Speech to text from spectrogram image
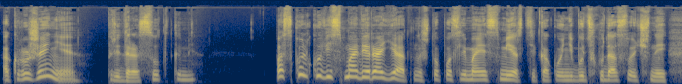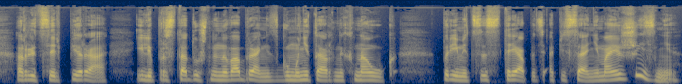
окружение предрассудками. Поскольку весьма вероятно, что после моей смерти какой-нибудь худосочный рыцарь пера или простодушный новобранец гуманитарных наук примется стряпать описание моей жизни.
